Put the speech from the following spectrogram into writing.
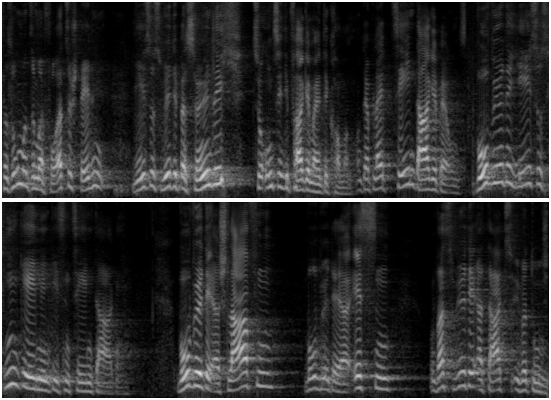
Versuchen wir uns einmal vorzustellen, Jesus würde persönlich zu uns in die Pfarrgemeinde kommen und er bleibt zehn Tage bei uns. Wo würde Jesus hingehen in diesen zehn Tagen? Wo würde er schlafen? Wo würde er essen? Und was würde er tagsüber tun?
